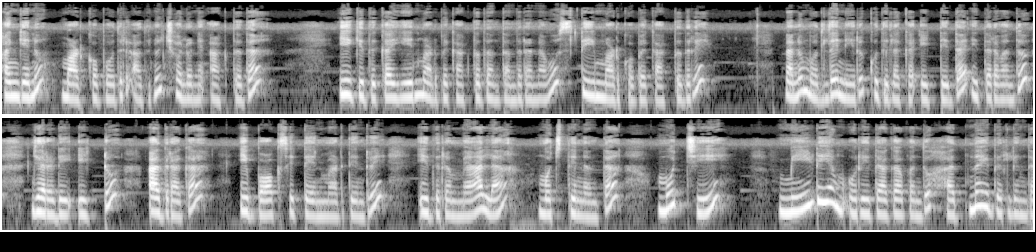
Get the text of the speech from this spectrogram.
ಹಾಗೇನು ಮಾಡ್ಕೋಬೋದ್ರಿ. ಅದನ್ನು ಚಲೋನೇ ಆಗ್ತದೆ. ಈಗ ಇದಕ್ಕೆ ಏನು ಮಾಡಬೇಕಾಗ್ತದೆ ಅಂತಂದ್ರೆ ನಾವು ಸ್ಟೀಮ್ ಮಾಡ್ಕೋಬೇಕಾಗ್ತದೆ ರೀ ನಾನು ಮೊದಲೇ ನೀರು ಕುದಿಲಕ್ಕ ಇಟ್ಟಿದ್ದೆ. ಈ ಥರ ಒಂದು ಜರಡಿ ಇಟ್ಟು ಅದ್ರಾಗ ಈ ಬಾಕ್ಸ್ ಇಟ್ಟು ಏನು ಮಾಡ್ತೀನಿ ರೀ, ಇದರ ಮ್ಯಾಲ ಮುಚ್ತೀನಂತ ಮುಚ್ಚಿ ಮೀಡಿಯಮ್ ಉರಿದಾಗ ಒಂದು ಹದಿನೈದರಿಂದ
